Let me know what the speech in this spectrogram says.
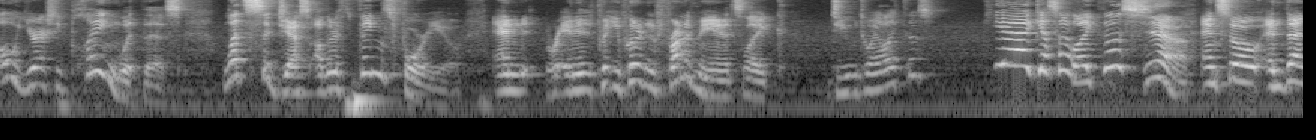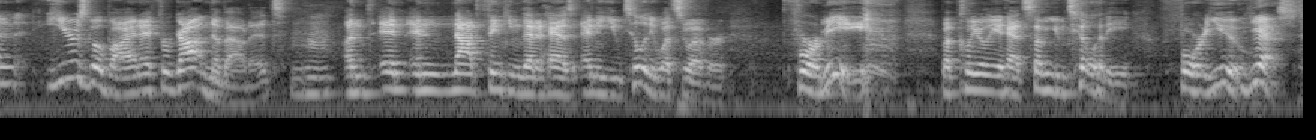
oh, you're actually playing with this. Let's suggest other things for you. And and it put you put it in front of me, and it's like, do you do I like this? Yeah, I guess I like this. Yeah. And so, and then years go by, and I've forgotten about it, Mm-hmm. and, and and not thinking that it has any utility whatsoever for me, but clearly it had some utility for you. Yes,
